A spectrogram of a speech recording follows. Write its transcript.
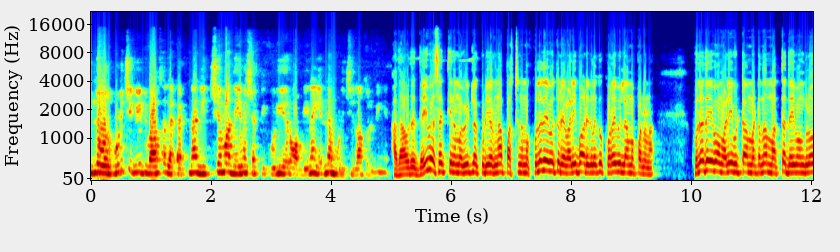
இந்த ஒரு முடிச்சு வீட்டு வாசல்ல கட்டினா நிச்சயமா தெய்வ சக்தி குடியேறும் அப்படின்னா என்ன முடிச்சுலாம் சொல்வீங்க? அதாவது தெய்வ சக்தி நம்ம வீட்டில் குடியேறினா ஃபர்ஸ்ட் நம்ம குலதெய்வத்துடைய வழிபாடுகளுக்கு குறைவில்லாமல் பண்ணணும் குலதெய்வம் வழி விட்டால் மட்டும்தான் மற்ற தெய்வங்களோ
